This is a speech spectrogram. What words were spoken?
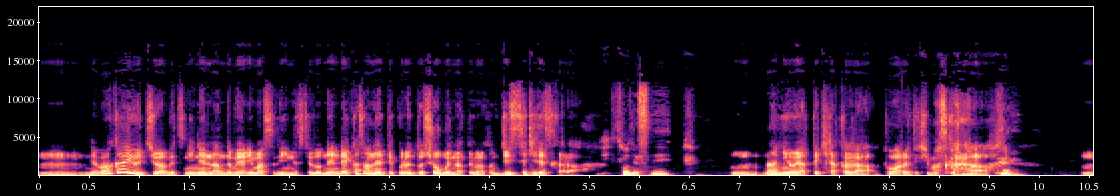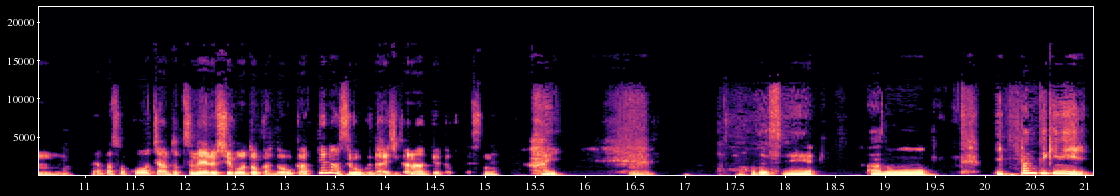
うん。で、若いうちは別にね、何でもやりますでいいんですけど、年齢重ねてくると勝負になってくるのはその実績ですから、そうですね。うん。何をやってきたかが問われてきますから、はい。うん。やっぱそこをちゃんと詰める仕事かどうかっていうのはすごく大事かなっていうところですね。はい。うん。なるほどですね。あの、一般的に、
